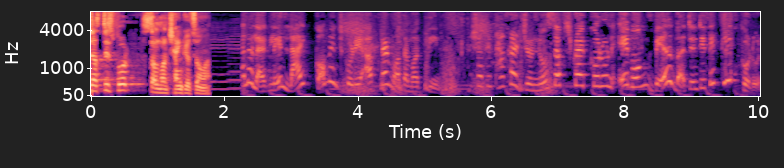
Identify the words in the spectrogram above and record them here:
justice for Salman thank you so much ভালো লাগলে লাইক কমেন্ট করে আপনার মতামত দিন। সাথে থাকার জন্য সাবস্ক্রাইব করুন এবং বেল বাটনটিতে ক্লিক করুন।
